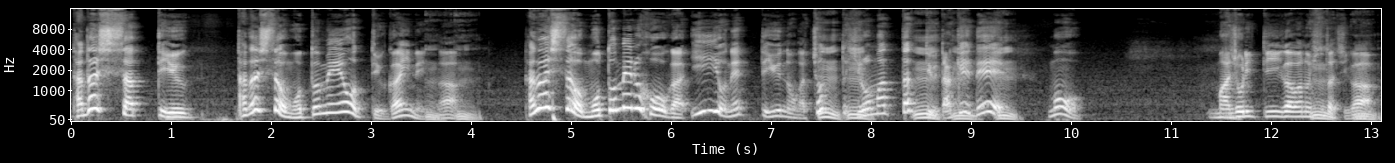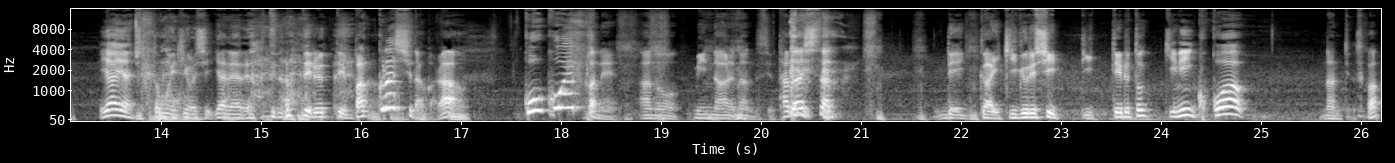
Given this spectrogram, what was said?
正しさっていう正しさを求めようっていう概念がうんうん。正しさを求める方がいいよねっていうのがちょっと広まったっていうだけうんでうんもうマジョリティ側の人たちが「いやいやちょっともう息苦しいいやいやいや」ってなってるっていうバックラッシュだから、うん。ここはやっぱねあのみんなあれなんですよ。正しさでが息苦しいって言ってる時にここはなんていうんですか？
